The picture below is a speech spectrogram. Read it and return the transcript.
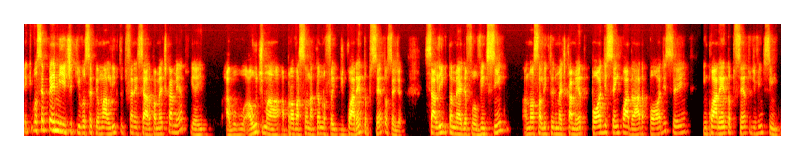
é que você permite que você tenha uma alíquota diferenciada para medicamento, e aí a, a, última aprovação na Câmara foi de 40%, ou seja, se a alíquota média for 25%, a nossa alíquota de medicamento pode ser enquadrada, pode ser em 40% de 25%,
